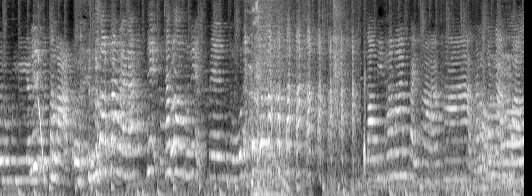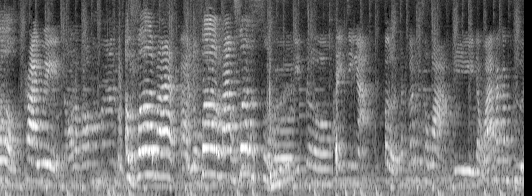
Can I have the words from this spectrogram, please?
ยโรงเรียนเอยตลาดเอยชอบมากเลยนะนี่ช่างกล้องดูนี่เป็นจูดเรามีผ้าม่านไฟฟ้าค่ะ ถ้าเราต้องการความ private เนาะแล้วก็ผ้าม่าน เอาเวอร์มากอะลง เวอร์มากเวอร์สุดเออนิดนึงแต่จริงๆอะ เปิดมันก็ดูสว่างดี แต่ว่าถ้ากลางคืน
